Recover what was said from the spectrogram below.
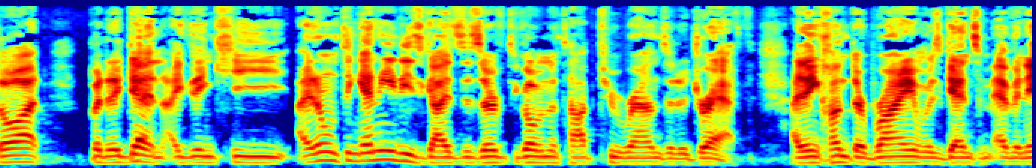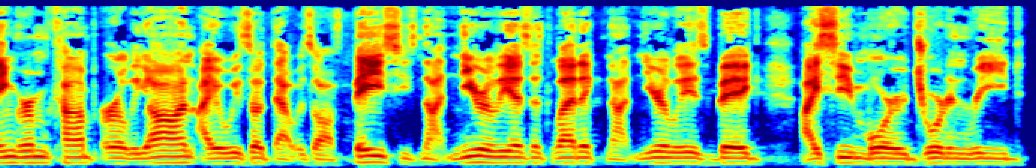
thought. Thought. But again, I think he, I don't think any of these guys deserve to go in the top two rounds of the draft. I think Hunter Bryant was getting some Evan Engram comp early on. I always thought that was off base. He's not nearly as athletic, not nearly as big. I see more Jordan Reed,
